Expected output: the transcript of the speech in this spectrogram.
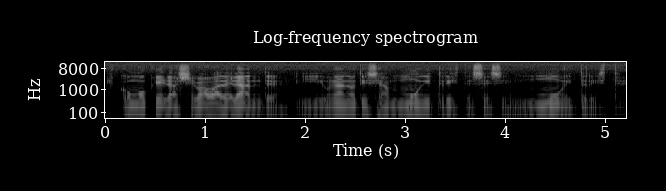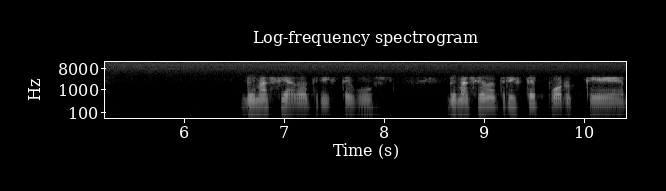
es como que la llevaba adelante. Y una noticia muy triste, Ceci, muy triste. Demasiado triste, Gus. Demasiado triste porque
